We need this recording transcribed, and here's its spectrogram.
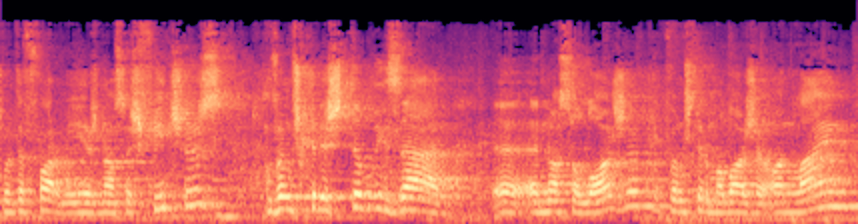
plataforma e as nossas features. Vamos querer estabilizar a, a nossa loja, porque vamos ter uma loja online,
